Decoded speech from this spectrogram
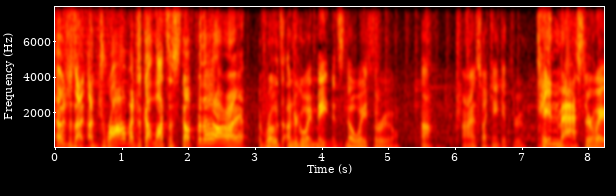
That was just a, a drop? I just got lots of stuff for that? All right. The road's undergoing maintenance. No way through. Huh. All right, so I can't get through. Tin Master. Wait,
